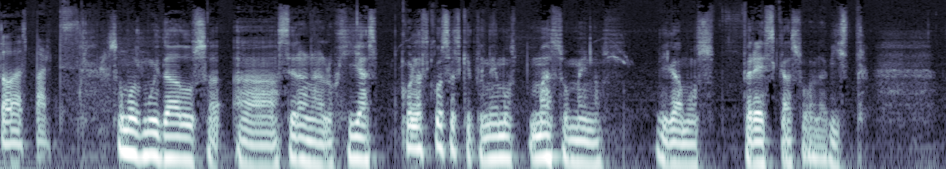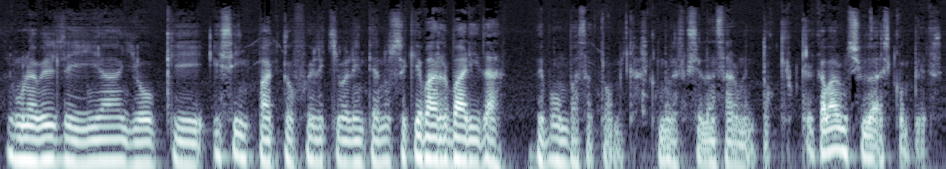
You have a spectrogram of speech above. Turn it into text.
todas partes. Somos muy dados a, a hacer analogías con las cosas que tenemos más o menos, digamos, frescas o a la vista. Alguna vez leía yo que ese impacto fue el equivalente a no sé qué barbaridad de bombas atómicas, como las que se lanzaron en Tokio, que acabaron ciudades completas.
